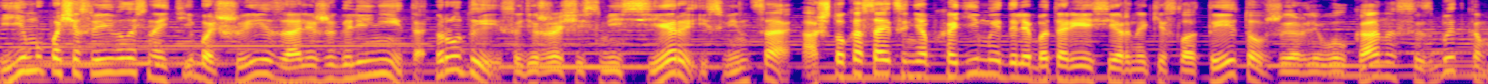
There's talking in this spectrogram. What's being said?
и ему посчастливилось найти большие залежи галенита, руды, содержащей смесь серы и свинца. А что Что касается необходимой для батареи серной кислоты, то в жерле вулкана с избытком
